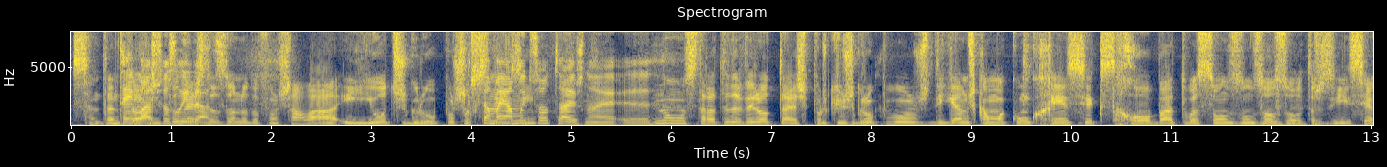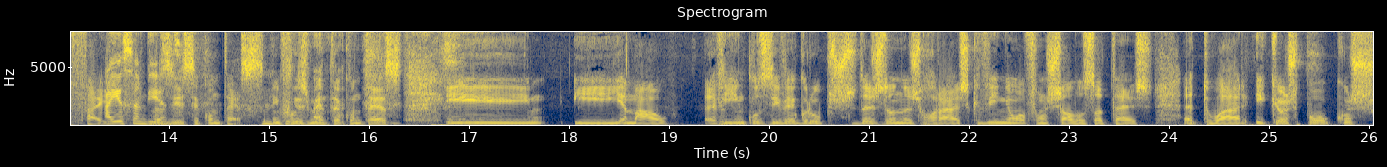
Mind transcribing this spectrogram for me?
Santo António, toda esta zona do Funchal há e outros grupos Porque também há dizem- muitos hotéis, não é? Eh, não se trata de haver hotéis, porque os grupos, digamos que há uma concorrência que se rouba atuações uns aos outros e isso é feio. Há esse ambiente. Mas isso acontece, infelizmente acontece e, e é mau. Havia inclusive grupos das zonas rurais que vinham a Funchal os hotéis atuar e que aos poucos,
